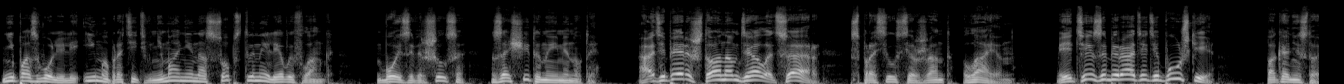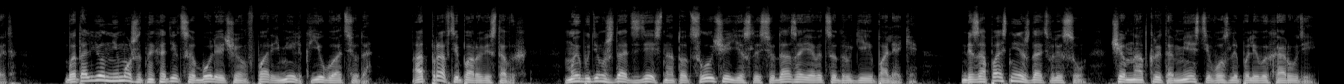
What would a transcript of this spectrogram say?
не позволили им обратить внимание на собственный левый фланг. Бой завершился за считанные минуты. «А теперь что нам делать, сэр?» — спросил сержант Лайон. «Идти забирать эти пушки?» «Пока не стоит. Батальон не может находиться более чем в паре миль к югу отсюда. Отправьте пару вестовых. Мы будем ждать здесь на тот случай, если сюда заявятся другие поляки. Безопаснее ждать в лесу, чем на открытом месте возле полевых орудий.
